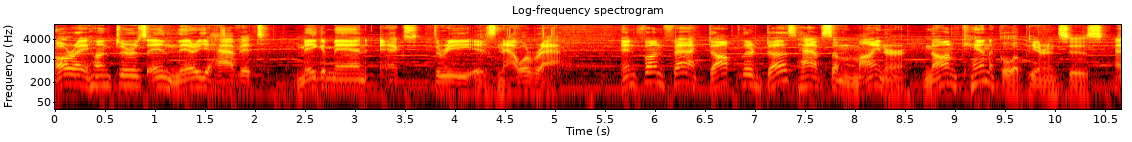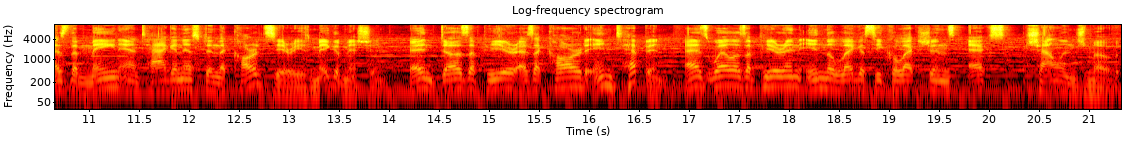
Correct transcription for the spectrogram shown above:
Alright, hunters, and there you have it. Mega Man X3 is now a wrap. And fun fact, Doppler does have some minor, non-canonical appearances as the main antagonist in the card series Mega Mission, and does appear as a card in Teppen, as well as appearing in the Legacy Collection's X Challenge mode.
